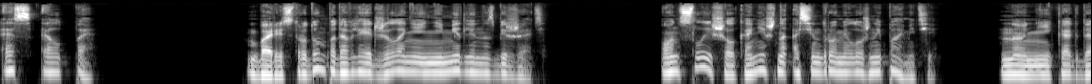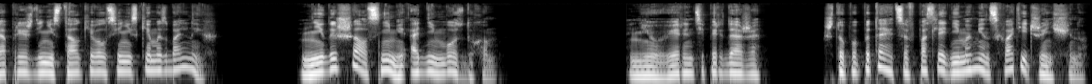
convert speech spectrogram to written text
СЛП». Барри с трудом подавляет желание немедленно сбежать. Он слышал, конечно, о синдроме ложной памяти, но никогда прежде не сталкивался ни с кем из больных. Не дышал с ними одним воздухом. Не уверен теперь даже, что попытается в последний момент схватить женщину.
